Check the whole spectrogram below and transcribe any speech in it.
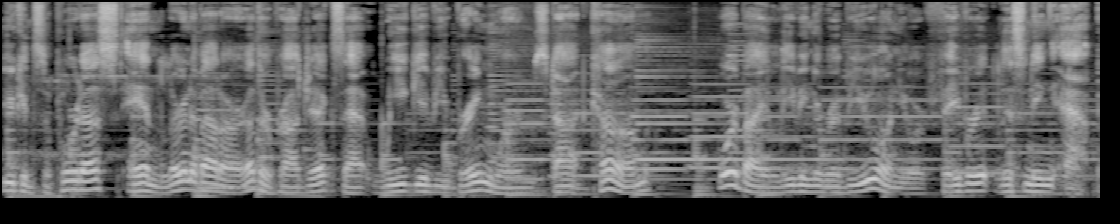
you can support us and learn about our other projects at WeGiveYouBrainworms.com or by leaving a review on your favorite listening app.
